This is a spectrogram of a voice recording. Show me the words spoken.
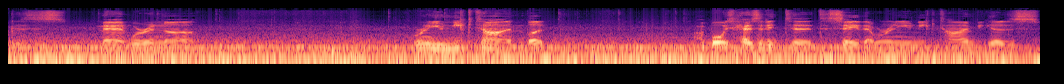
because um, man, we're in a we're in a unique time, but I'm always hesitant to, to say that we're in a unique time because,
